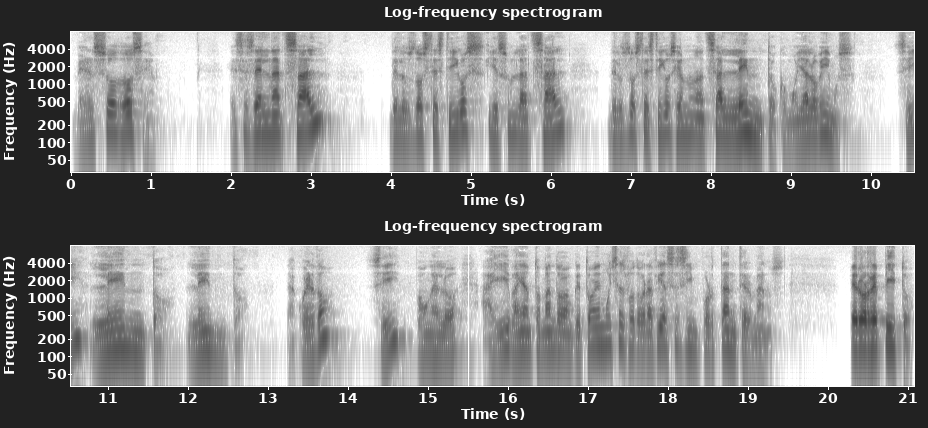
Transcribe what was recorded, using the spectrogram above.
Verso 12. Ese es el Natsal de los dos testigos y es un Natsal de los dos testigos y es un Natsal lento, como ya lo vimos. ¿Sí? Lento, lento. ¿De acuerdo? ¿Sí? Pónganlo ahí, vayan tomando, aunque tomen muchas fotografías, es importante, hermanos. Pero repito,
